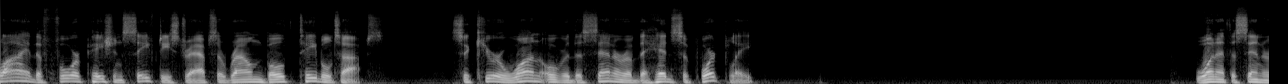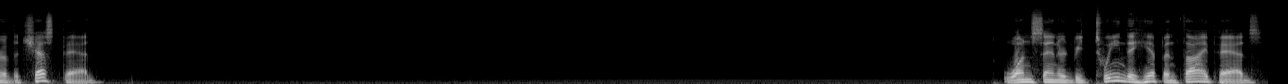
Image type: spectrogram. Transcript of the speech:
apply the four patient safety straps around both tabletops. Secure one over the center of the head support plate, one at the center of the chest pad, one centered between the hip and thigh pads,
